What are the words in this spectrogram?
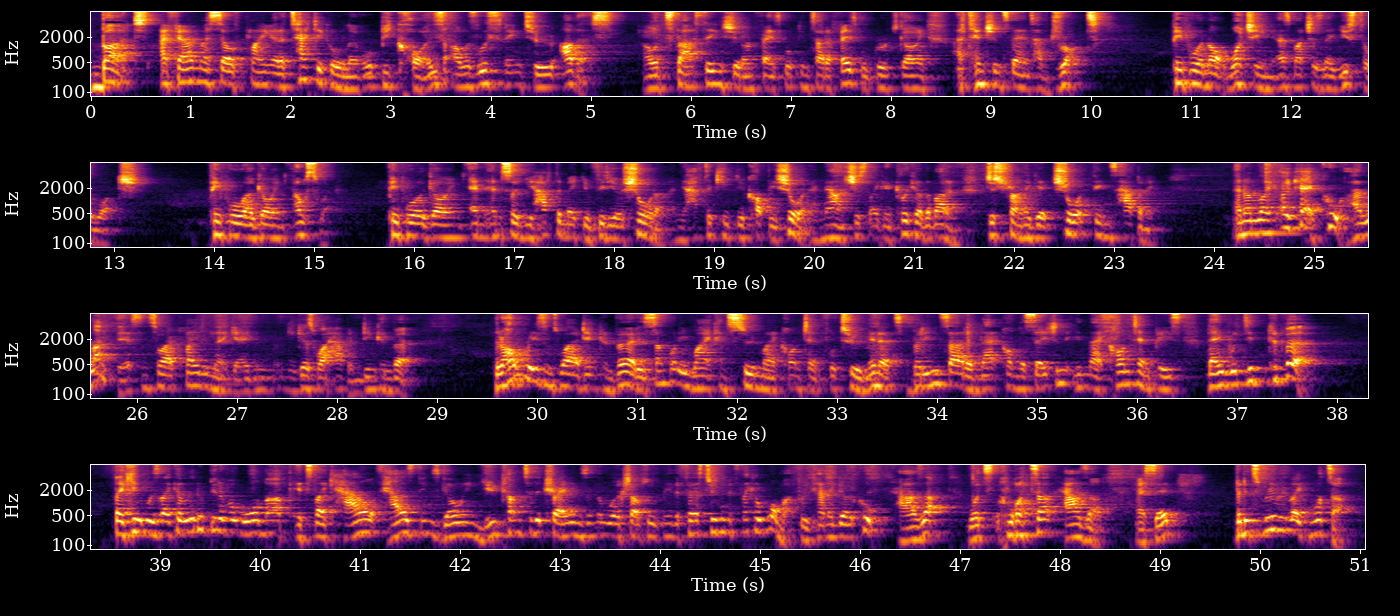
but I found myself playing at a tactical level because I was listening to others. I would start seeing shit on Facebook inside of Facebook groups going, attention spans have dropped. People are not watching as much as they used to watch. People are going elsewhere. People are going, and, and so you have to make your video shorter and you have to keep your copy short. And now it's just like a click of the button, just trying to get short things happening. And I'm like, okay, cool, I like this. And so I played in that game, and guess what happened? Didn't convert. The whole reasons why I didn't convert is somebody might consume my content for two minutes, but inside of that conversation, in that content piece, they didn't convert. Like it was like a little bit of a warm up. It's like how how's things going? You come to the trainings and the workshops with me. The first two minutes like a warm up. We kind of go, cool. How's up? What's what's up? How's up? I said, but it's really like what's up.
